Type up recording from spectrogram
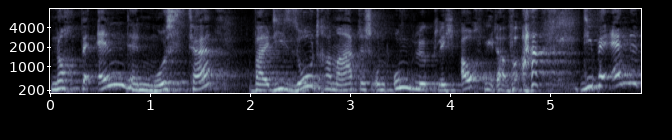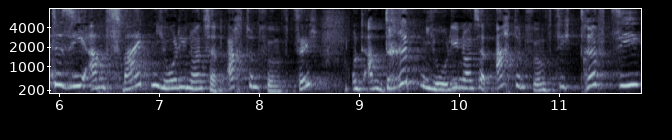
noch beenden musste weil die so dramatisch und unglücklich auch wieder war. Die beendete sie am 2. Juli 1958 und am 3. Juli 1958 trifft sie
